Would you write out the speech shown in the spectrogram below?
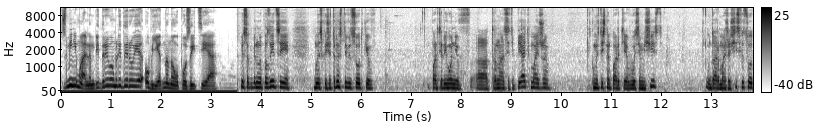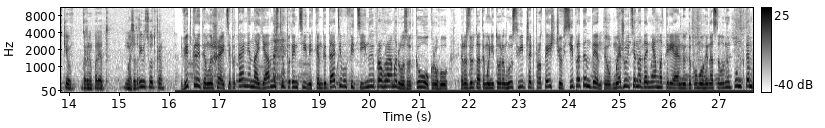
з мінімальним відривом лідирує об'єднана опозиція. Список об'єднаної опозиції близько 14%. Партія регіонів а, 13,5 майже. Комуністична партія 8,6. Удар майже 6%. Україна вперед майже 3%. Відкритим лишається питання наявності у потенційних кандидатів офіційної програми розвитку округу. Результати моніторингу свідчать про те, що всі претенденти обмежуються наданням матеріальної допомоги населеним пунктам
